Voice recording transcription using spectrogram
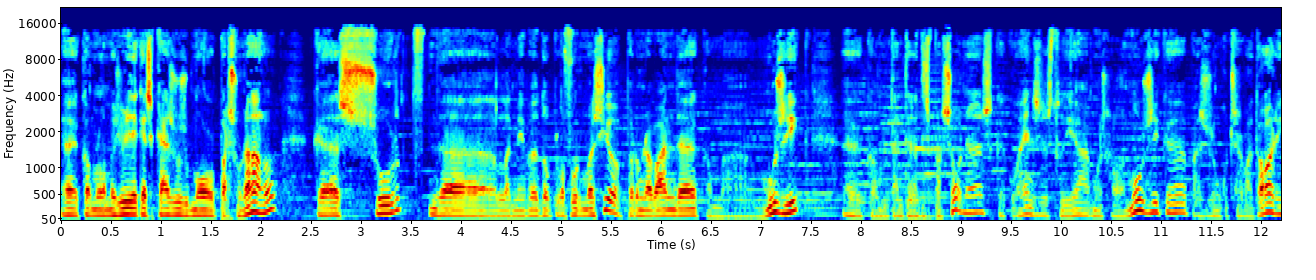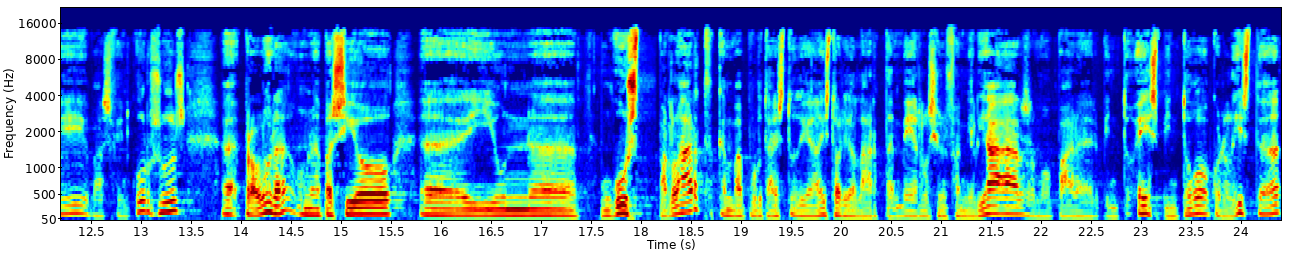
eh, com la majoria d'aquests casos, molt personal, que surt de la meva doble formació. Per una banda, com a músic, eh, com tantes altres persones, que comences a estudiar a una de música, passes a un conservatori, vas fent cursos, eh, però alhora una passió eh, i un, eh, un gust per l'art que em va portar a estudiar història de l'art, també relacions familiars, el meu pare era pintor, és pintor, coralista,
